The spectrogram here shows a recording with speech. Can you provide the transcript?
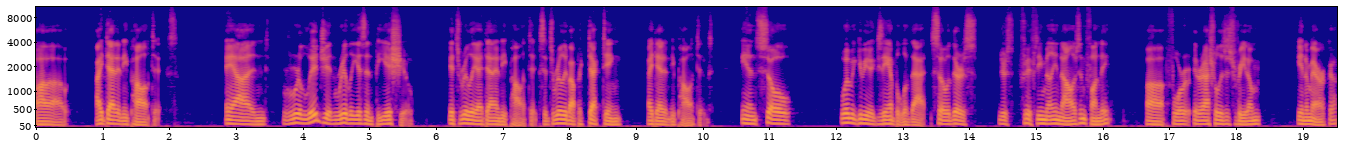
uh, identity politics, and religion really isn't the issue. It's really identity politics. It's really about protecting identity politics. And so, let me give you an example of that. So there's there's fifty million dollars in funding uh, for international religious freedom in America.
